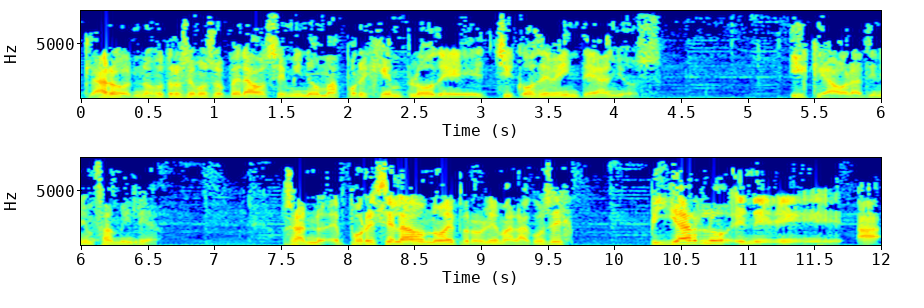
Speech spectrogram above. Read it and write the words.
Claro, nosotros hemos operado seminomas, por ejemplo, de chicos de 20 años y que ahora tienen familia. O sea, no- por ese lado no hay problema. La cosa es pillarlo en, eh, a,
